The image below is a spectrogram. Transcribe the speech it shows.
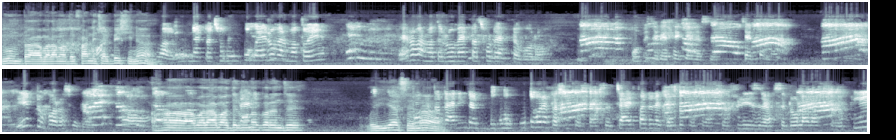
রুমটা আবার আমাদের ফার্নিচার বেশি না? রুম একটা ছোট এই রুমের মতোই। এই রুমের মতো রুম একটা ছোট একটা বড়। কপি জায়গায় থেকে গেছে চারতলায় একটু বড় ছোট। হ্যাঁ আবার আমাদের মনে করেন যে ওই ইয়ে আছে না? কত বড় একটা চার পাটের একটা ফ্রিজ রাখছে ডোলা রাখছে কি?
